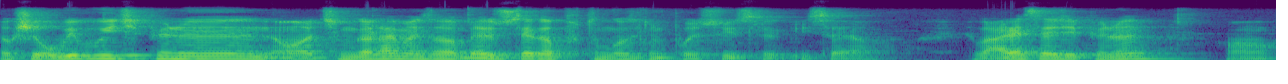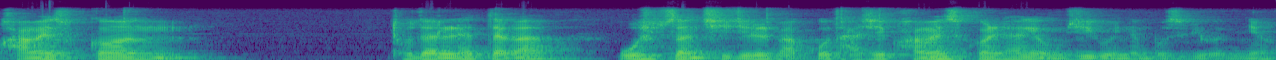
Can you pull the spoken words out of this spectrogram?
역시 OBV 지표는 어, 증가를 하면서 매수세가 붙은 것을 좀 볼 수 있어요. 그리고 RSI 지표는 어, 과매수권 도달을 했다가 50선 지지를 받고 다시 과매수권을 향해 움직이고 있는 모습이거든요.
